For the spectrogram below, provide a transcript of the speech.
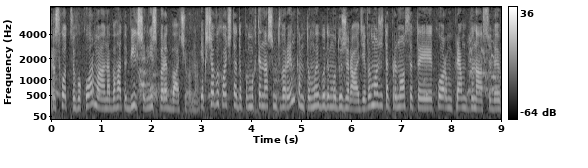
розход цього корма набагато більше ніж передбачувано. Якщо ви хочете допомогти нашим тваринкам, то ми будемо дуже раді. Ви можете приносити корм прямо до нас сюди.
